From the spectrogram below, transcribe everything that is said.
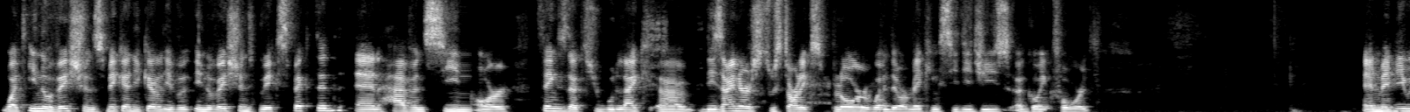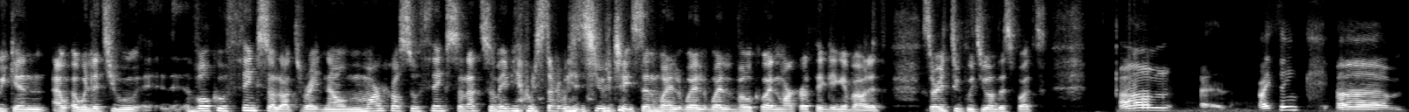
what innovations, mechanical innovations we expected and haven't seen, or things that you would like uh, designers to start explore when they are making CDGs uh, going forward. And maybe we can. I, I, will let you. Volko thinks a lot right now. Mark also thinks a lot. So maybe I will start with you, Jason, while while while Volko and Mark are thinking about it. Sorry to put you on the spot. Um, I think um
